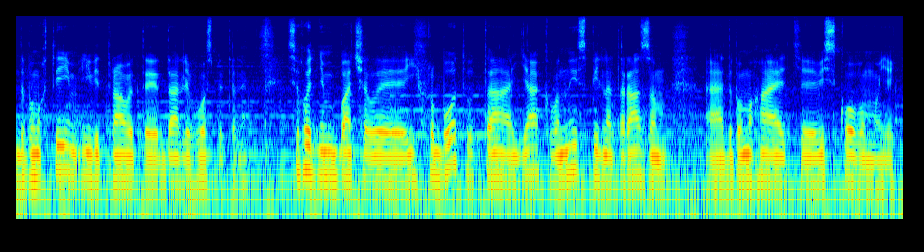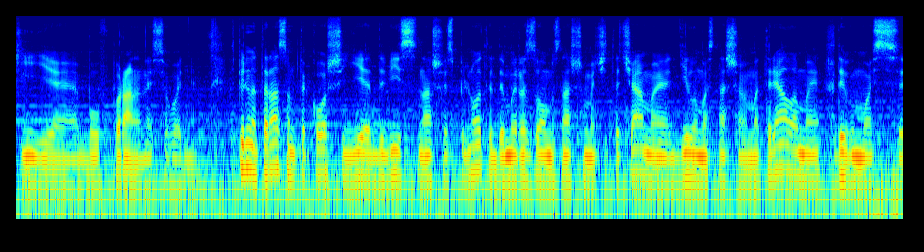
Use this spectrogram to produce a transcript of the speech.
допомогти їм і відправити далі в госпіталі. Сьогодні ми бачили їх роботу та як вони спільно та разом е, допомагають військовому, який е, був поранений сьогодні. Спільно та разом також є девіз нашої спільноти, де ми разом з нашими читачами ділимося нашими матеріалами, дивимося,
